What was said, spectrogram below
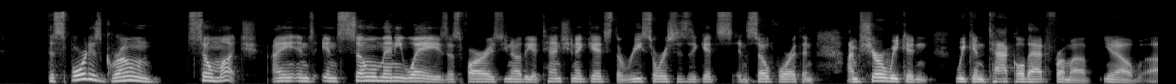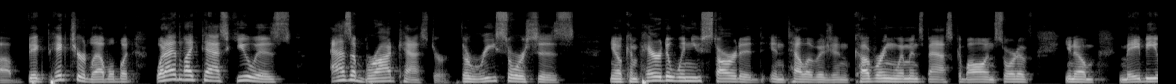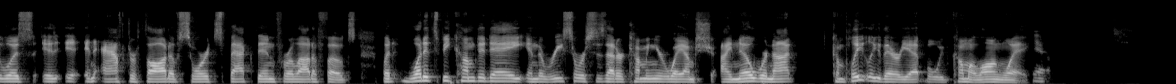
the sport has grown so much. I in in so many ways as far as you know the attention it gets the resources it gets and so forth. And i'm sure we can we can tackle that from a you know a big picture level. But what i'd like to ask you is as a broadcaster the resources you know compared to when you started in television covering women's basketball and sort of you know maybe it was an afterthought of sorts back then for a lot of folks. But what it's become today and the resources that are coming your way i'm sure i know we're not completely there yet, but we've come a long way. Yeah.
